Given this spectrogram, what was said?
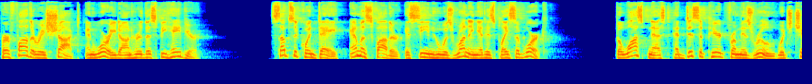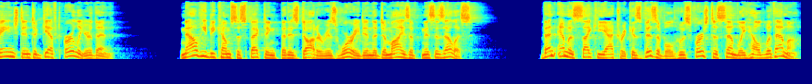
Her father is shocked and worried on her this behavior. Subsequent day, Emma's father is seen who was running at his place of work. The wasp nest had disappeared from his room which changed into gift earlier then. Now he becomes suspecting that his daughter is worried in the demise of Mrs. Ellis. Then Emma's psychiatric is visible whose first assembly held with Emma.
